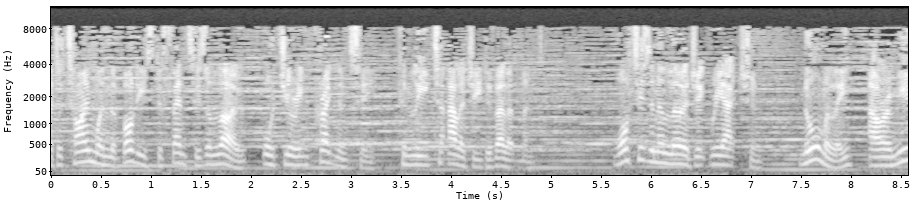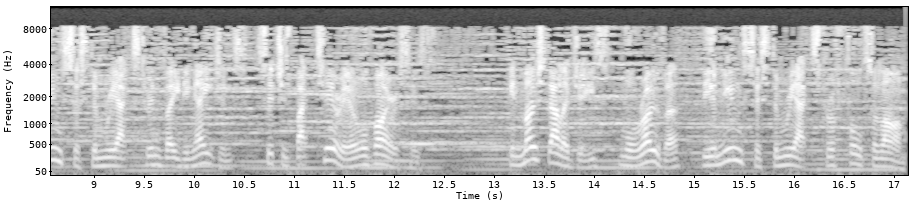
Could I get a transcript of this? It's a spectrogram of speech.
at a time when the body's defenses are low, or during pregnancy, can lead to allergy development. What is an allergic reaction? Normally, our immune system reacts to invading agents, such as bacteria or viruses. In most allergies, moreover, the immune system reacts to a false alarm.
